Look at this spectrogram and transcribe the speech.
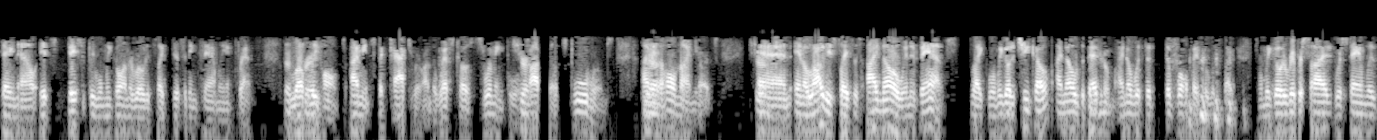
stay now. It's basically when we go on the road, it's like visiting family and friends. That's Lovely great. homes. I mean, spectacular on the West Coast. Swimming pools, Sure. hot tubs, pool rooms. I mean, the whole nine yards. Sure. And in a lot of these places, I know in advance. Like when we go to Chico, I know the mm-hmm. bedroom. I know what the the wallpaper looks like. When we go to Riverside, we're staying with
